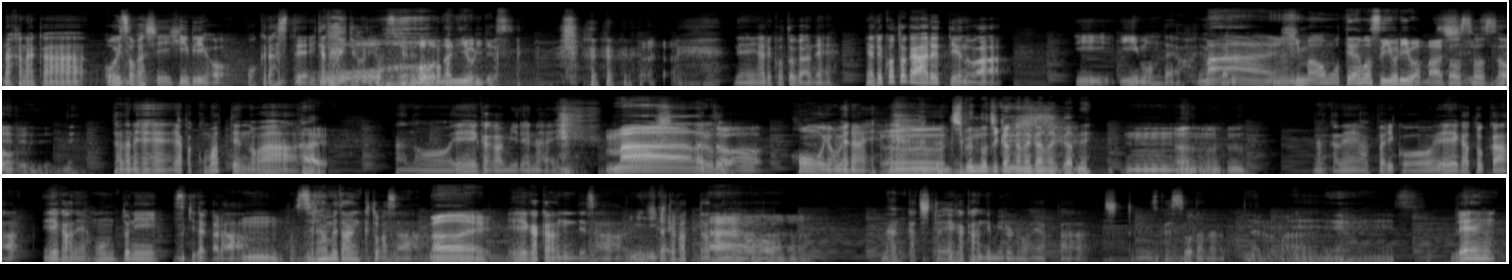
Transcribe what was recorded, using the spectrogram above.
なかなかお忙しい日々を送らせていただいておりますけれど何よりです。ね、やることがね、やることがあるっていうのは、いい、いいもんだよ、やっぱり。まあ、うん暇を持て余すよりはマシですね。そうそうそう全然ね。ただね、やっぱ困ってんのは、はい。あの、映画が見れない。まあ、なるあほど。と、本を読めない自分の時間がなかなかね。う ーうんんうんなんかね、やっぱりこう、映画とか、映画ね、本当に好きだから、うん。うん。スラムダンクとかさ、はい。映画館でさ、見に行きたかったんだけど、なんかちょっと映画館で見るのはやっぱ、ちょっと難しそうだなっていう、あーなるほど。まあね。レン、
